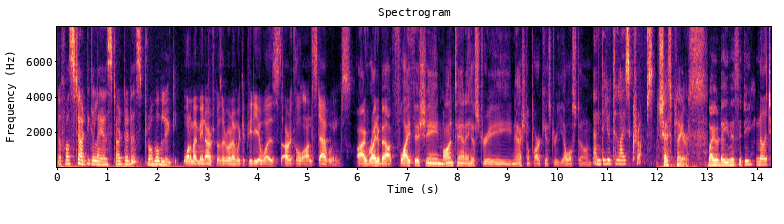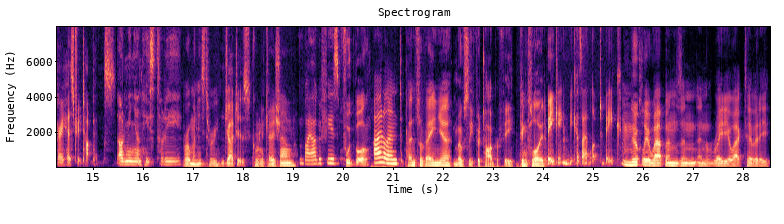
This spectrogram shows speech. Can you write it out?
The first article I have started is probability. One of my main articles I wrote on Wikipedia was the article on stab wounds. I write about fly fishing, Montana history, national park history, Yellowstone. And the utilized crops. Chess players. Biodiversity. Military history topics. Armenian history. Roman history. Judges. Communication. Biographies. Football. Ireland. Pennsylvania. Mostly photography. Pink Floyd. Baking, because I love to bake. Nuclear weapons and, and radioactivity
